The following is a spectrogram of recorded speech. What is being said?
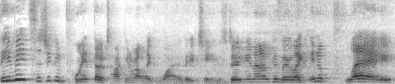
They made such a good point though, talking about like why they changed it, you know? Because they're like, in a play,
